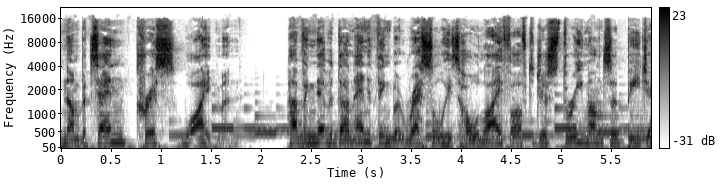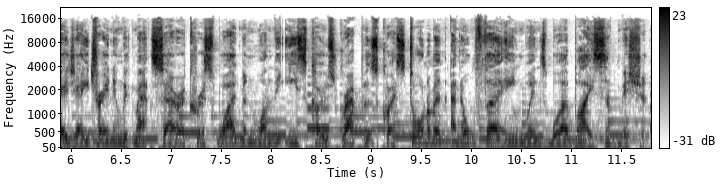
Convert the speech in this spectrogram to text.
Number 10, Chris Weidman. Having never done anything but wrestle his whole life, after just three months of BJJ training with Matt Serra, Chris Weidman won the East Coast Grapplers Quest tournament, and all 13 wins were by submission.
